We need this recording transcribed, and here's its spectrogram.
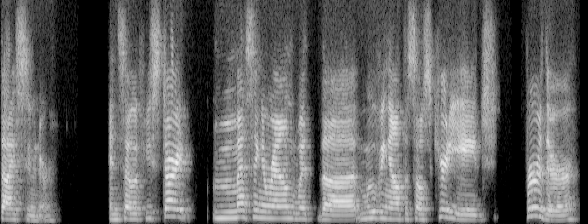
die sooner. And so if you start messing around with the moving out the social security age further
